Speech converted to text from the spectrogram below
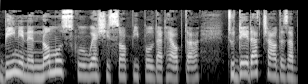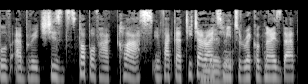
being in a normal school where she saw people that helped her, today that child is above average. She's top of her class. In fact, her teacher Amazing. writes me to recognize that,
